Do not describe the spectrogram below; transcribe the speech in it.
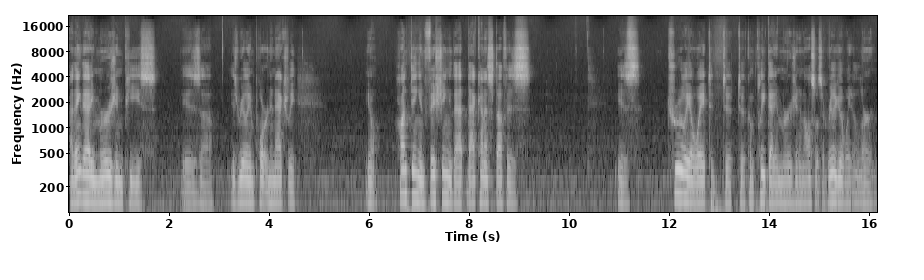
I think that immersion piece is uh, is really important. And actually you know hunting and fishing that that kind of stuff is is truly a way to, to, to complete that immersion. And also it's a really good way to learn.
